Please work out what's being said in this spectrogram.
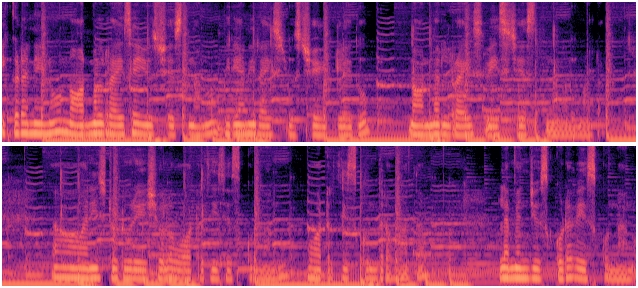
ఇక్కడ నేను నార్మల్ రైసే యూజ్ చేస్తున్నాను. బిర్యానీ రైస్ యూజ్ చేయట్లేదు. నార్మల్ రైస్ వేసి చేస్తున్నాను అనమాట వన్ ఈస్ టు టూ రేషియోలో వాటర్ తీసేసుకున్నాను. వాటర్ తీసుకున్న తర్వాత లెమన్ జ్యూస్ కూడా వేసుకున్నాను.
